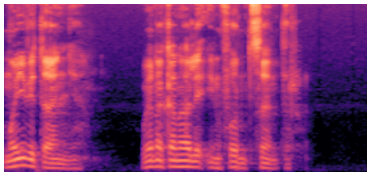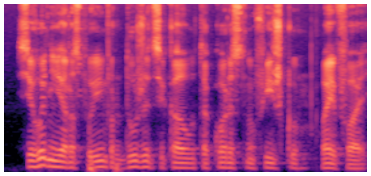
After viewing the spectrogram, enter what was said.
Мої вітання. Ви на каналі Інформцентр. Сьогодні я розповім про дуже цікаву та корисну фішку Wi-Fi,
